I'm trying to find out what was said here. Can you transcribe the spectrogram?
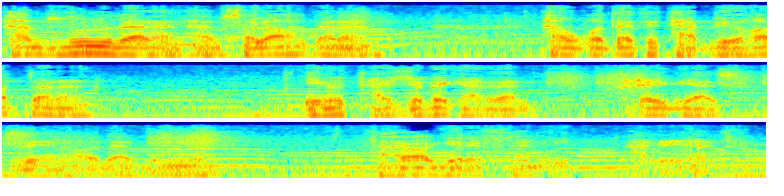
هم زور دارن هم سلاح دارن هم قدرت تبلیغات دارن. اینو تجربه کردن خیلی از ذهنها در دنیا فرا گرفتن این حقیقت رو.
